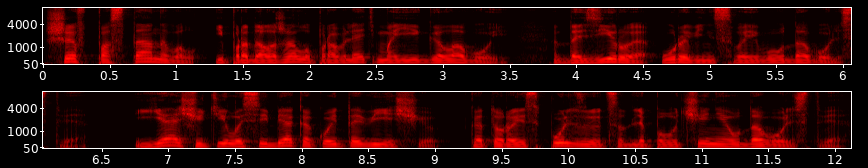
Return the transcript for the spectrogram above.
Шеф постановал и продолжал управлять моей головой, дозируя уровень своего удовольствия. Я ощутила себя какой-то вещью, которая используется для получения удовольствия.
